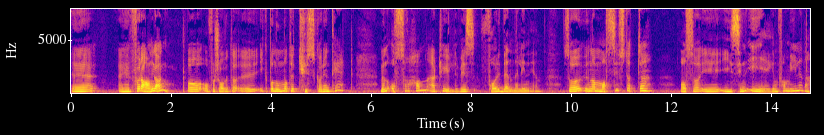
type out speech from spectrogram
eh, eh, for annen gang, og, for så vidt eh, ikke på noen måte tyskorientert. Men også han er tydeligvis for denne linjen. Så hun har massiv støtte også i, i sin egen familie, da.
